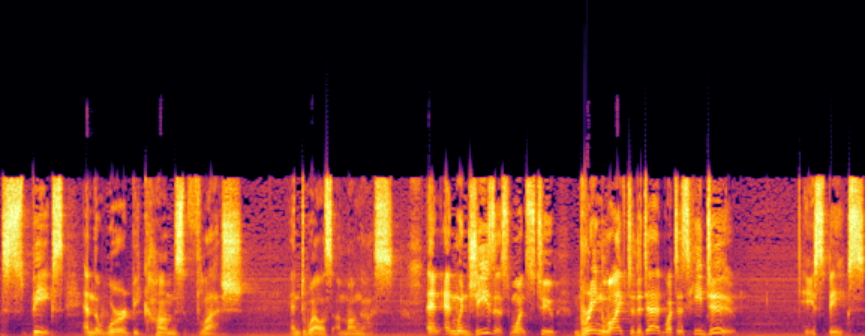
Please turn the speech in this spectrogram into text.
speaks, and the Word becomes flesh and dwells among us. And, and when Jesus wants to bring life to the dead, what does he do? He speaks.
